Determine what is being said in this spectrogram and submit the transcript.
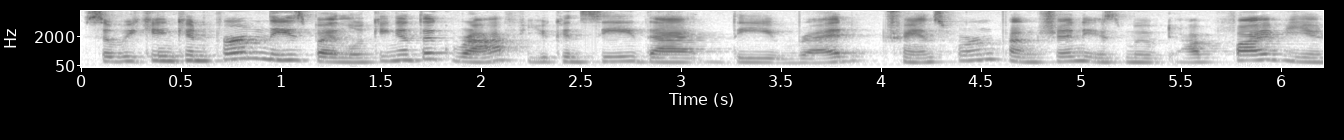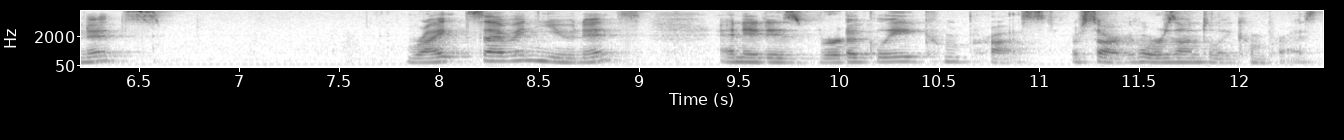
So we can confirm these by looking at the graph. You can see that the red transform function is moved up 5 units, right 7 units, and it is vertically compressed, or sorry, horizontally compressed.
